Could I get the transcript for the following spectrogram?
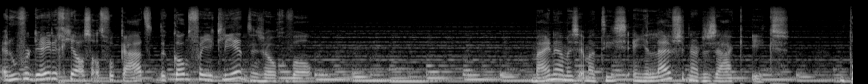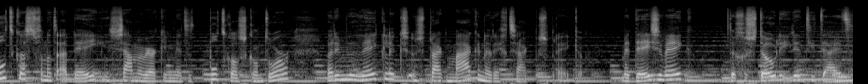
En hoe verdedig je als advocaat de kant van je cliënt in zo'n geval? Mijn naam is Emma Ties en je luistert naar de zaak X. Een podcast van het AD in samenwerking met het podcastkantoor, waarin we wekelijks een spraakmakende rechtszaak bespreken. Met deze week de gestolen identiteit.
